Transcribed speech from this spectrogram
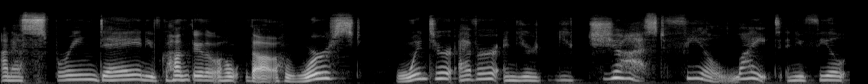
on a spring day and you've gone through the, the worst winter ever and you're you just feel light and you feel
